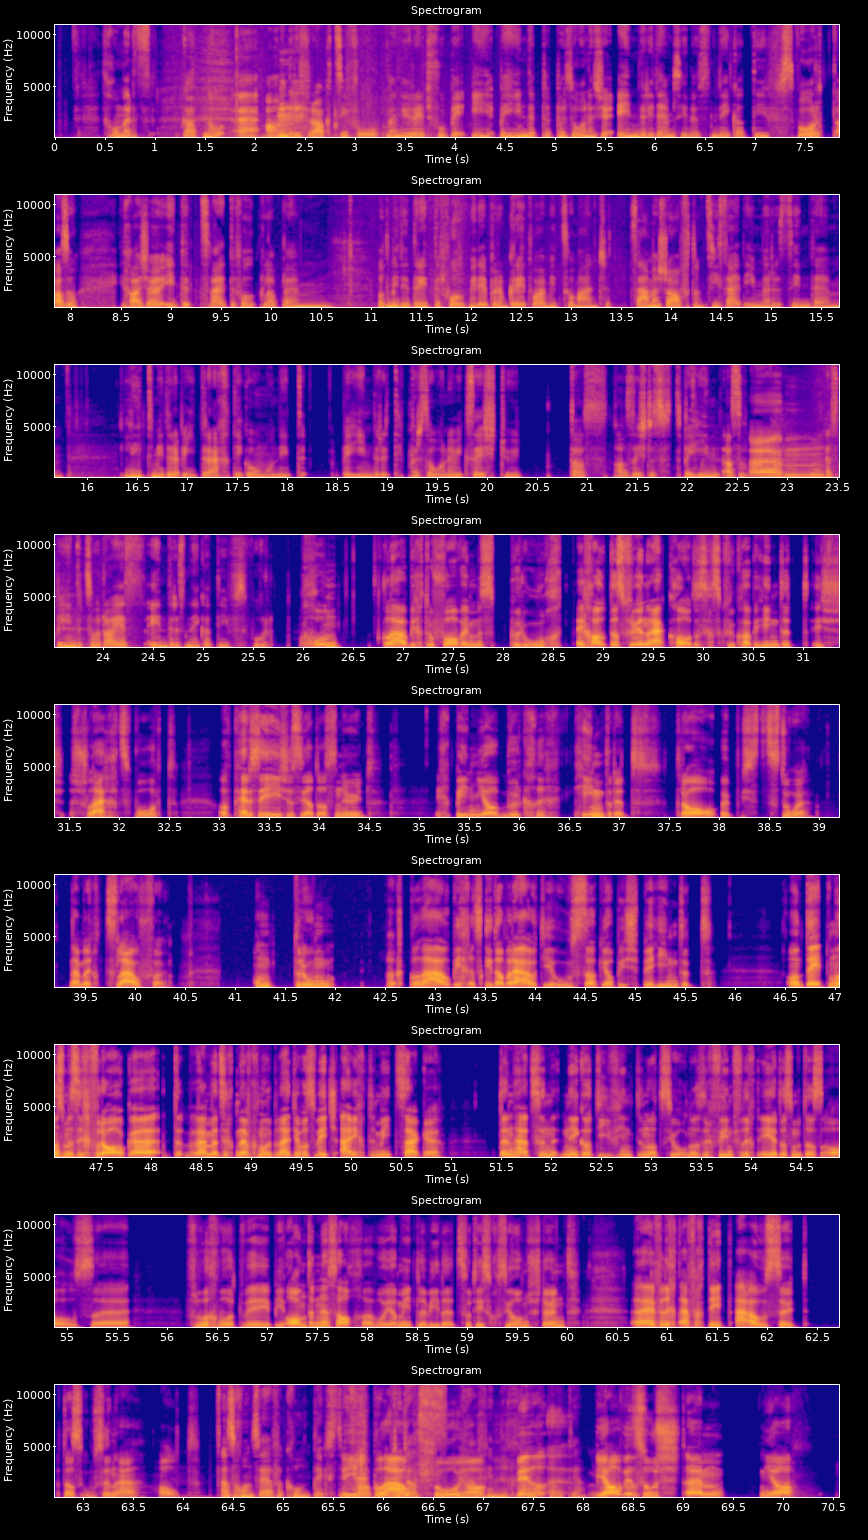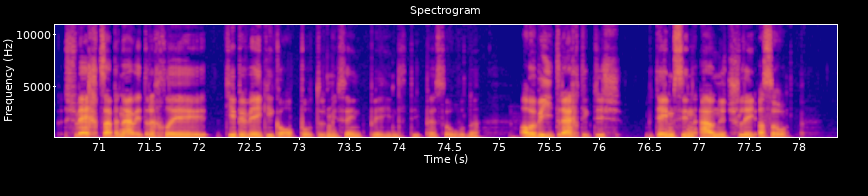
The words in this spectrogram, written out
Jetzt wir jetzt gerade noch eine andere Frage von, wenn du redest von be behinderten Personen, ist ja eher in dem Sinne ein negatives Wort. Also ich habe schon in der zweiten Folge, glaub, ähm, oder mit der dritten Folge mit jemandem geredet, der mit so Menschen zusammenarbeitet und sie sagt immer, es sind ähm, Leute mit einer Beeinträchtigung und nicht behinderte Personen. Wie siehst du das? Also ist das behind also Ähm, ein behindertes Wort auch ein, eher ein negatives Wort? kommt, glaube ich, darauf an, wie man es braucht. Ich hatte das früher auch, gehabt, dass ich das Gefühl hatte, behindert ist ein schlechtes Wort. Aber per se ist es ja das nicht. Ich bin ja wirklich gehindert daran, etwas zu tun. Nämlich zu laufen. Und darum glaube ich, es gibt aber auch die Aussage, ja, bist behindert. Und dort muss man sich fragen, wenn man sich dann einfach mal überlegt, ja, was willst du eigentlich damit sagen? Dann hat es eine negative Intonation. Also ich finde vielleicht eher, dass man das als äh, Fluchwort wie bei anderen Sachen, die ja mittlerweile zur Diskussion stehen, äh, vielleicht einfach dort auch das rausnehmen halt. Also kommt es auf den Kontext Ich an, ob du glaub das- schon, ja. ich Weil, gut, ja. Ja, weil sonst ähm, ja, schwächt es eben auch wieder ein bisschen die Bewegung ab, oder wir sind behinderte Personen. Aber beeinträchtigt ist in dem Sinn auch nicht schlimm. Also,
